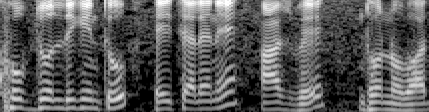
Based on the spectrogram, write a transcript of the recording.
খুব জলদি কিন্তু এই চ্যানেলে আসবে। ধন্যবাদ।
